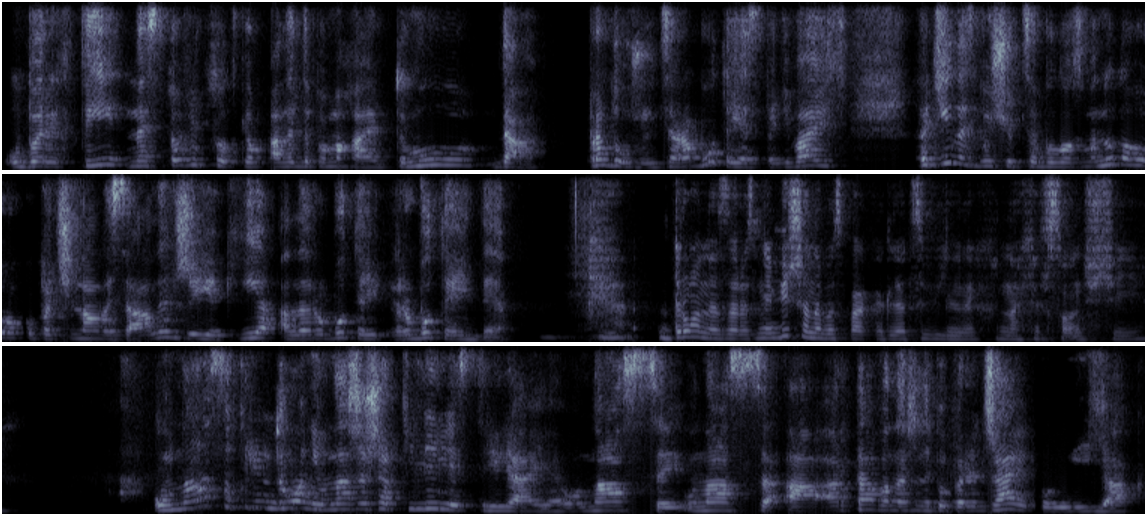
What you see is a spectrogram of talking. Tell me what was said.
уберегти не 100%, але допомагають. Тому да, продовжується робота. Я сподіваюся. Хотілося б, щоб це було з минулого року починалося, але вже як є, але робота, робота йде. Дрони зараз найбільша небезпека для цивільних на Херсонщині. У нас, окрім дронів, у нас же ж артилерія стріляє. У нас у нас а арта вона ж не попереджає, коли і як.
